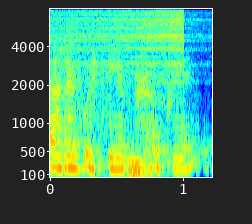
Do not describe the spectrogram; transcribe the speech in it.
thought it would be appropriate.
